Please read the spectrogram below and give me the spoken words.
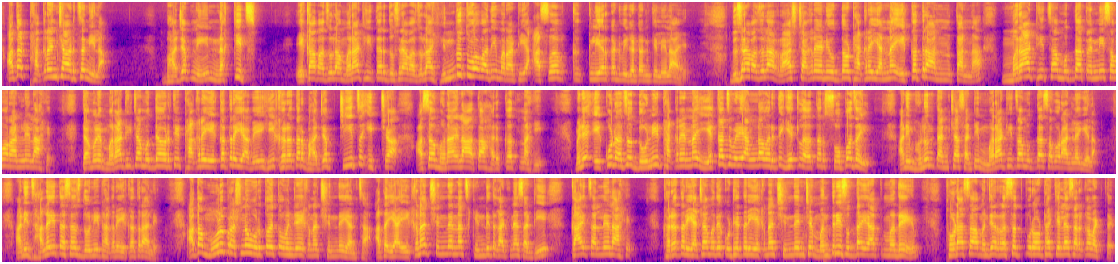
आता ठाकरेंच्या अडचणीला भाजपने नक्कीच एका बाजूला मराठी तर दुसऱ्या बाजूला हिंदुत्ववादी मराठी असं क्लिअर कट विघटन केलेलं आहे. दुसऱ्या बाजूला राज ठाकरे आणि उद्धव ठाकरे यांना एकत्र आणताना मराठीचा मुद्दा त्यांनी समोर आणलेला आहे. त्यामुळे मराठीच्या मुद्द्यावरती ठाकरे एकत्र यावे ही खरं तर भाजपचीच इच्छा असं म्हणायला आता हरकत नाही. म्हणजे एकूणच दोन्ही ठाकरेंना एकाच वेळी अंगावरती घेतलं तर सोपं जाईल. आणि म्हणून त्यांच्यासाठी मराठीचा मुद्दा समोर आणला गेला. आणि झालंही तसंच दोन्ही ठाकरे एकत्र आले. आता मूळ प्रश्न उरतोय तो म्हणजे एकनाथ शिंदे यांचा. आता या एकनाथ शिंदेंनाच खिंडीत गाठण्यासाठी काय चाललेलं आहे? खरं तर याच्यामध्ये कुठेतरी एकनाथ शिंदेंचे मंत्रीसुद्धा यातमध्ये थोडासा म्हणजे रसद पुरवठा केल्यासारखं वाटतंय.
